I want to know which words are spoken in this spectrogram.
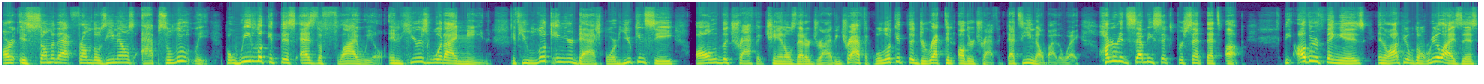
Are is some of that from those emails? Absolutely. But we look at this as the flywheel. And here's what I mean. If you look in your dashboard, you can see all of the traffic channels that are driving traffic. Well, look at the direct and other traffic. That's email, by the way. 176% that's up. The other thing is, and a lot of people don't realize this,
